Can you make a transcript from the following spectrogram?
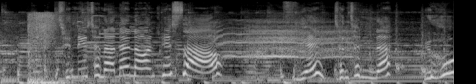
ๆ ชิ้นนี้ชนะแน่นอนพี่สาว เย้ ฉันชนะยูฮู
